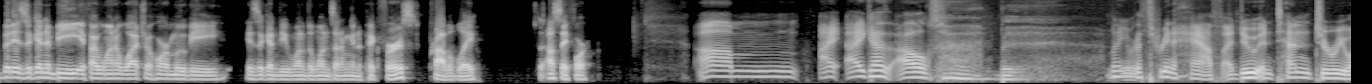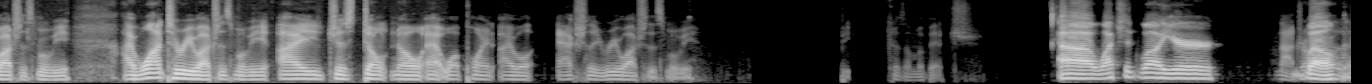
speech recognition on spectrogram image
But is it going to be if I want to watch a horror movie? Is it going to be one of the ones that I'm going to pick first? Probably. I'll say four. Um, I I guess I'll. I'm gonna give it a three and a half. I do intend to rewatch this movie. I want to rewatch this movie. I just don't know at what point I will actually rewatch this movie because I'm a bitch. Uh, watch it while you're Not drunk. well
